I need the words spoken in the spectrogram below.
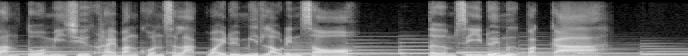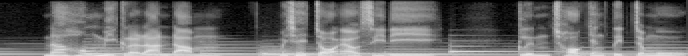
บางตัวมีชื่อใครบางคนสลักไว้ด้วยมีดเหลาดินสอ เติมสีด้วยหมึกปากกา หน้าห้องมีกระดานดำ ไม่ใช่จอ LCD กลิ่นช็อกยังติดจมูก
